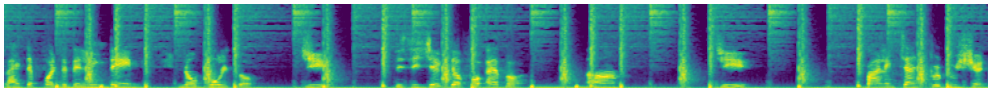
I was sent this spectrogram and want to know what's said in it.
la gente fuerte de LinkedIn no bulto. G. This is Jake Dub forever. Huh? G. Violent Production.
